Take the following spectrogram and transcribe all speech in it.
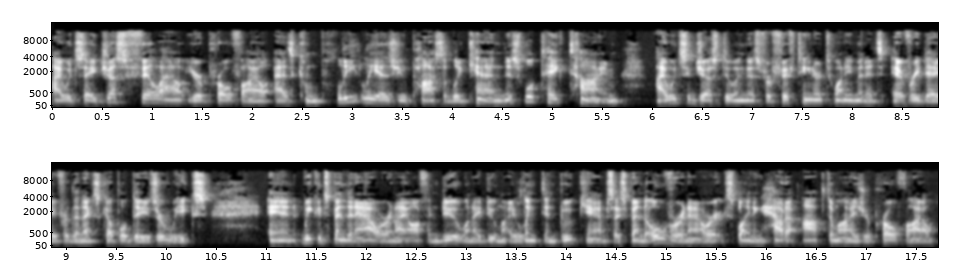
I would say just fill out your profile as completely as you possibly can. This will take time. I would suggest doing this for 15 or 20 minutes every day for the next couple days or weeks. And we could spend an hour, and I often do when I do my LinkedIn boot camps. I spend over an hour explaining how to optimize your profile.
